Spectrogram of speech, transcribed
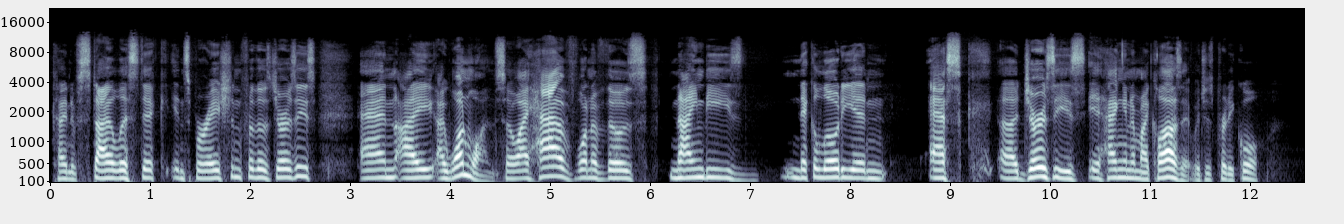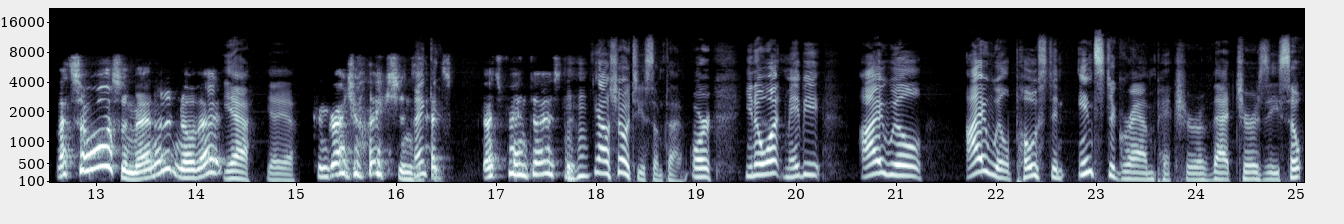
kind of stylistic inspiration for those jerseys. And I, I won one. So I have one of those 90s Nickelodeon esque uh, jerseys hanging in my closet, which is pretty cool. That's so awesome, man! I didn't know that. Yeah, yeah, yeah. Congratulations. Thank you. that's that's fantastic. Mhm. Yeah, I'll show it to you sometime. Or you know what? Maybe I will I will post an Instagram picture of that jersey so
